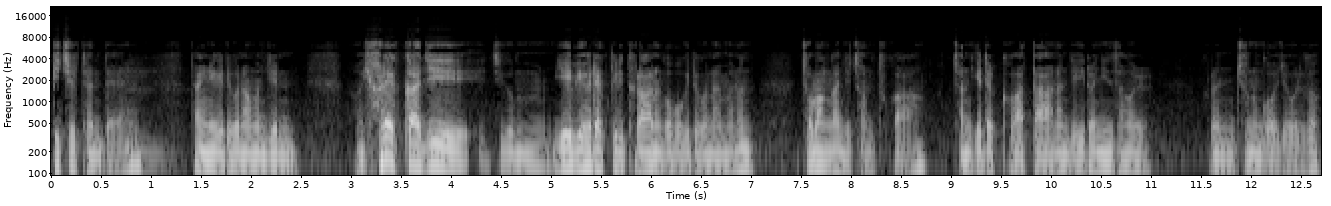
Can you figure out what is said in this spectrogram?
비칠 텐데 음, 당연히 되고 나면 이제 어, 혈액까지 지금 예비 혈액들이 들어가는 거 보게 되고 나면은 조만간 이제 전투가 전개될 것 같다는 이제 이런 인상을 그런 주는 거죠. 그래서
